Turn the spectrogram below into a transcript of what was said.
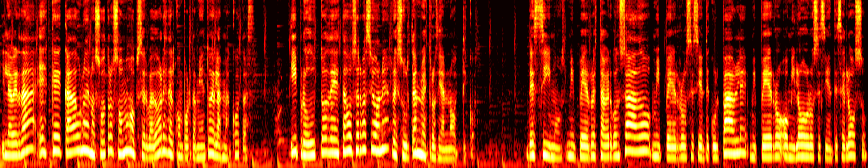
Y la verdad es que cada uno de nosotros somos observadores del comportamiento de las mascotas y producto de estas observaciones resultan nuestros diagnósticos. Decimos, mi perro está avergonzado, mi perro se siente culpable, mi perro o mi loro se siente celoso.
